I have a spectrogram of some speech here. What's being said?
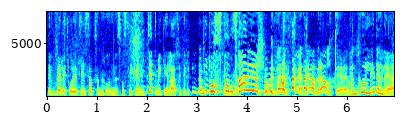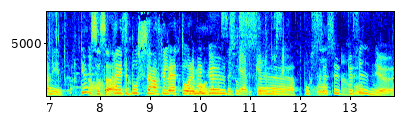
Det är väldigt gulligt, Lisa har också en hund som stickar henne jättemycket i hela ansiktet. En gullig boston liten terrier som Verkligen, överallt är den. Vad gullig den är. Han är Gud så söt. Han heter Bosse, han fyller ett år Nej, men imorgon. gud så så söt. Bosse är superfin ju.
